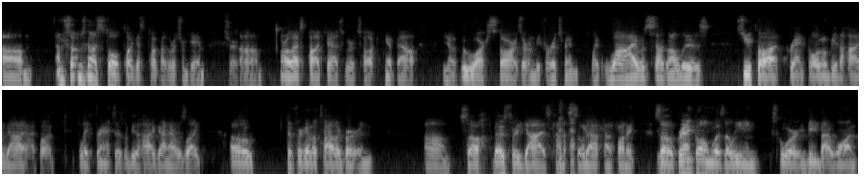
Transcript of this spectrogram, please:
um, I'm so I'm just going to still talk, I guess, talk about the Richmond game. Sure. Um, on our last podcast, we were talking about you know who our stars are going to be for Richmond, like why was Sal going to lose. So you thought Grant Golden would be the high guy. I thought Blake Francis would be the high guy, and I was like, oh, don't forget about Tyler Burton. Um, so those three guys kind of stood out, kind of funny. So Grant Golden was the leading scorer. He beat me by one.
